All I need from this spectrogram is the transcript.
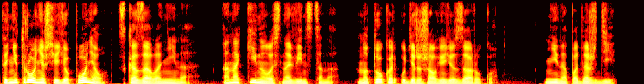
«Ты не тронешь ее, понял?» – сказала Нина. Она кинулась на Винстона, но токарь удержал ее за руку. «Нина, подожди».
